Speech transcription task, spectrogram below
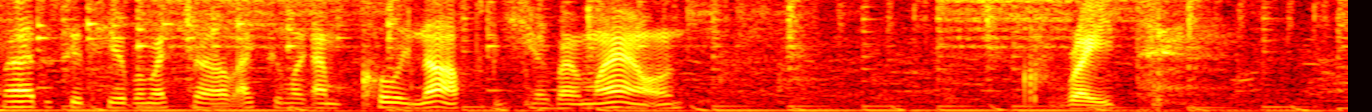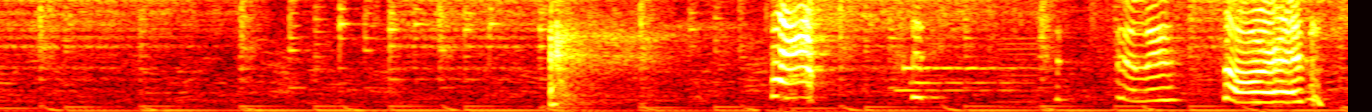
I had to sit here by myself, acting like I'm cool enough to be here by my own. Great. Silly Soren!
